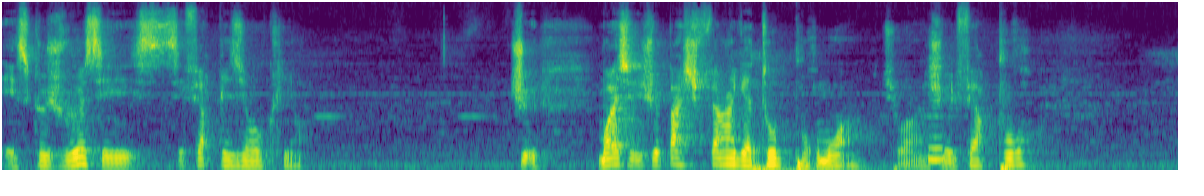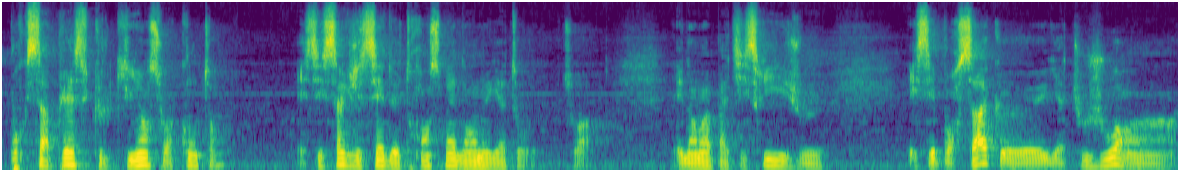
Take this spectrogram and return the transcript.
Et ce que je veux, c'est faire plaisir aux clients. Je, moi, je ne vais pas faire un gâteau pour moi, tu vois. Je Mm. vais le faire pour, pour que ça plaise, que le client soit content. Et c'est ça que j'essaie de transmettre dans mes gâteaux, tu vois. Et dans ma pâtisserie, je... Et c'est pour ça qu'il y a toujours un-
